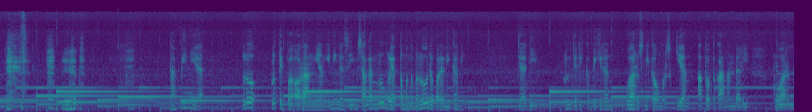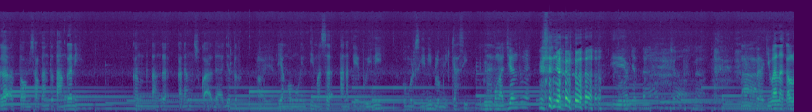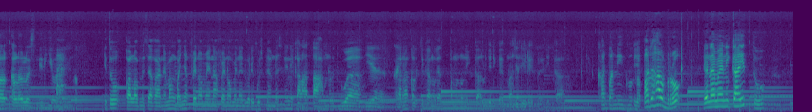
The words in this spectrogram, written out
Iya. Tapi nih ya, lu lu tipe orang yang ini gak sih? Misalkan lu ngeliat temen-temen lu udah pada nikah nih, jadi lu jadi kepikiran gua harus nikah umur sekian atau tekanan dari keluarga atau misalkan tetangga nih? Kan tetangga kadang suka ada aja tuh oh iya. yang ngomongin ih masa anaknya ibu ini umur segini belum nikah sih? Ibu-ibu Nah, pengajian tuh ya biasanya. Iya. nah, nah nah gimana? Kalau kalau lu sendiri gimana itu kalau misalkan emang banyak fenomena-fenomena 2019 ini nikah latah menurut gua iya karena kayak kalau ketika ngeliat temen lu nikah lu jadi kayak merasa Jadi- diri pengen nikah kapan nih gua Iya, kapan? padahal bro yang namanya nikah itu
